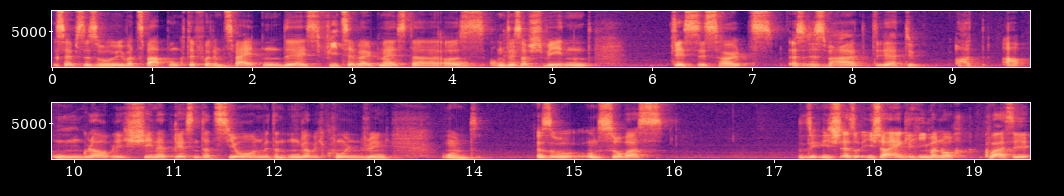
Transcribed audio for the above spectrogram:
selbst also über zwei Punkte vor dem zweiten, der ist Vize-Weltmeister aus, oh, okay. und das aus Schweden. Und das ist halt, also das war, der Typ hat eine unglaublich schöne Präsentation mit einem unglaublich coolen Drink. Und, also, und sowas, ich, also ich schaue eigentlich immer noch quasi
